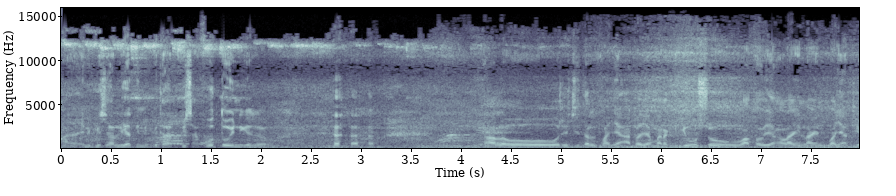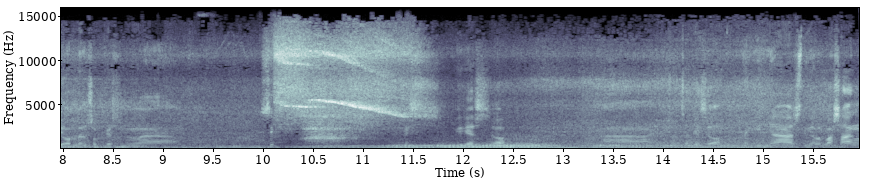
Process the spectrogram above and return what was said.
Nah, ini bisa lihat ini bisa bisa foto ini guys ya. Kalau digital banyak ada yang merek Yoso atau yang lain-lain banyak di online shop guys. Nah sip. Guys ya. Nah itu saja guys laginya tinggal pasang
